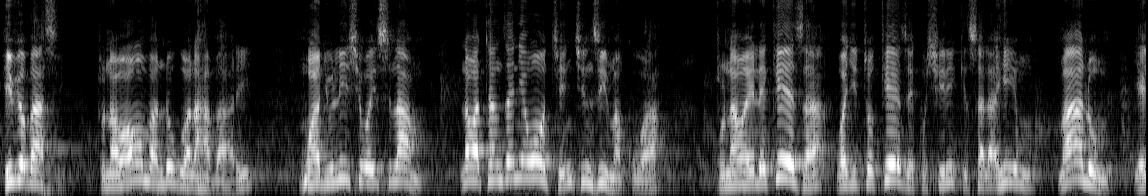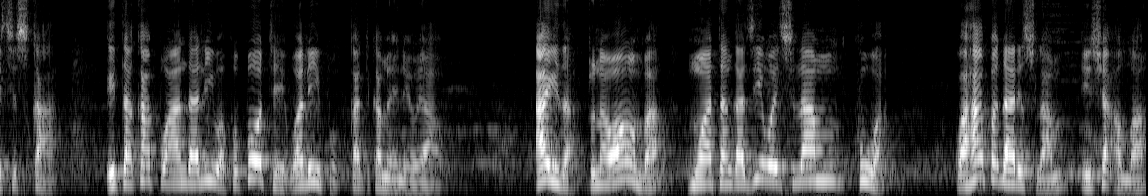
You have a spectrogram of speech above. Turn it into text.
Hivyo basi tunawaomba ndugu wanahabari, mwajulishe Waislamu na Watanzania wote nchi nzima kuwa tunawaelekeza wajitokeze kushiriki sala hii maalum ya istisqa itakapoandaliwa popote walipo katika maeneo yao. Aidha, tunawaomba muwatangazie Waislamu kuwa kwa hapa Dar es Salaam insha Allah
